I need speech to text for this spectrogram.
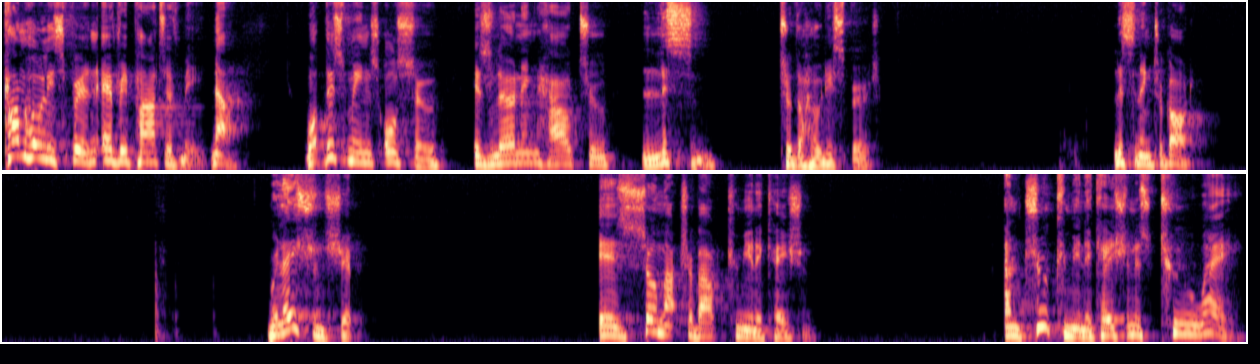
Come, Holy Spirit, in every part of me. Now, what this means also is learning how to listen to the Holy Spirit, listening to God. Relationship is so much about communication. And true communication is two way.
